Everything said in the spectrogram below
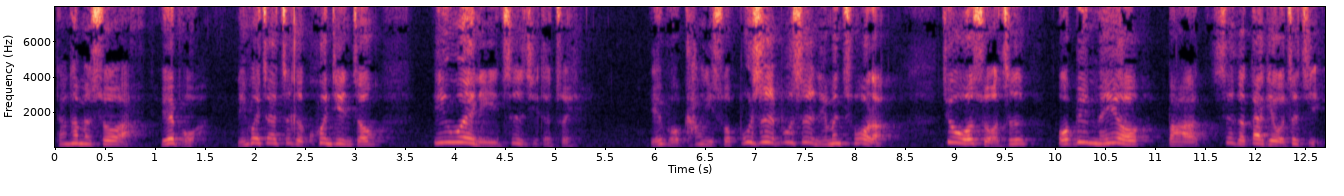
当他们说啊，约伯，你会在这个困境中，因为你自己的罪。约伯抗议说：“不是，不是，你们错了。就我所知，我并没有把这个带给我自己。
